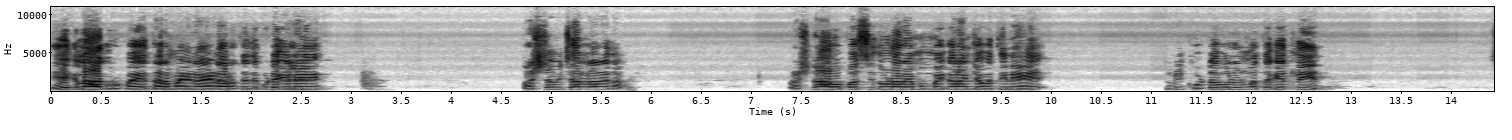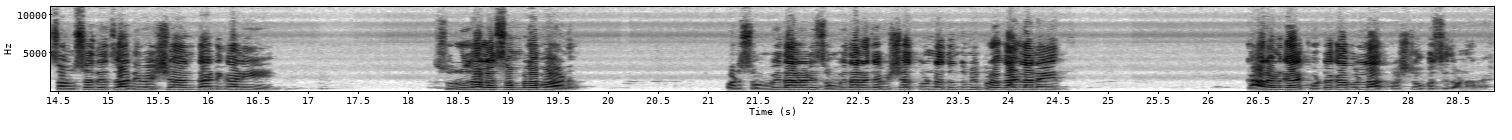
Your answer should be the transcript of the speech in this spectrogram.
एक लाख रुपये दर महिना येणार होते ते कुठे गेले? प्रश्न विचारणार आहेत आम्ही. प्रश्न हा उपस्थित होणार आहे मुंबईकरांच्या वतीने. तुम्ही खोटं बोलून मतं घेतलीत. संसदेचं अधिवेशन त्या ठिकाणी सुरू झालं संपलं पण. पण संविधान आणि संविधानाच्या विषयात तोंडातून तुम्ही ब्र काढला नाहीत. कारण काय? खोटं का बोललात? प्रश्न उपस्थित होणार आहे.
